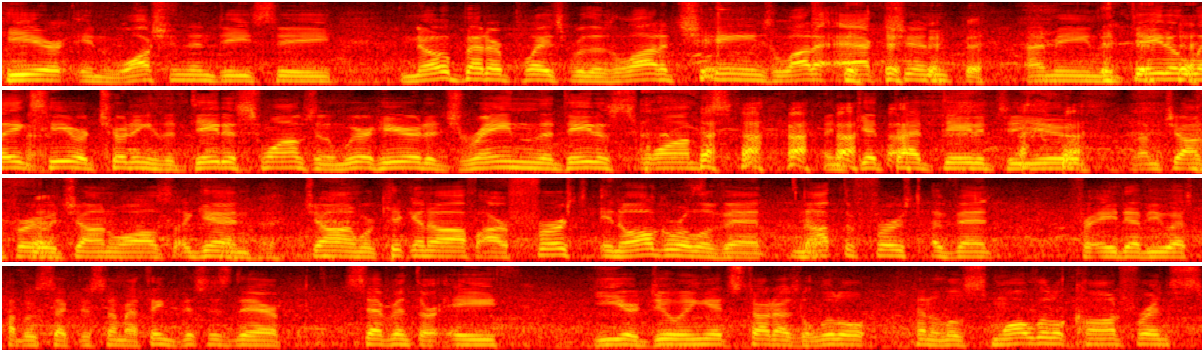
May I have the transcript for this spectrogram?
here in Washington, D.C. No better place where there's a lot of change, a lot of action. I mean, the data lakes here are turning into data swamps and we're here to drain the data swamps and get that data to you. I'm John Furrier with John Walls. Again, John, we're kicking off our first inaugural event, not the first event for AWS Public Sector Summit. I think this is their seventh or eighth year doing it. Started as a little, kind of little small little conference,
